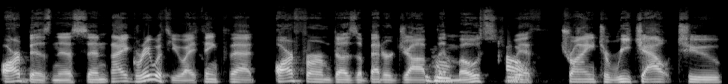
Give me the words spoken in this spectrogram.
our business. And I agree with you. I think that our firm does a better job mm-hmm. than most oh. with trying to reach out to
